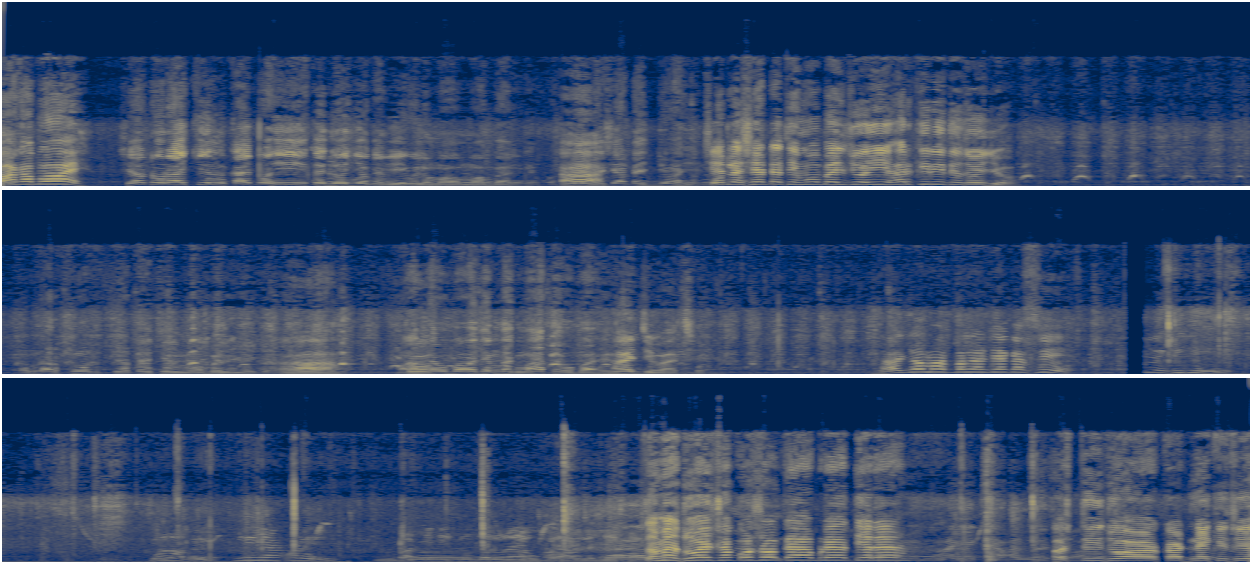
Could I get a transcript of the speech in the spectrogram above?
બાકા બોય! શેટો રાખીને કાંઈ હી કે જોઈજો કે વી ઓલો મોબાઈલ કે. હા. શેટે જો હી એટલે શેટે થી મોબાઈલ જો હી હરખી રીતે જોઈજો. અંદર ફૂટ શેટે થી મોબાઈલ વી ગયો. હા. માથે ઊભા તેમ તક માથે ઊભા હે સાચી વાત છે. જાજો માં પગલા ટેકા છે. એટલે દેખાય. તમે જોઈ શકો છો કે આપણે અત્યારે હસ્તી જો આ કાઢ નાખી છે.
